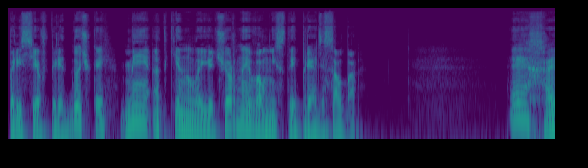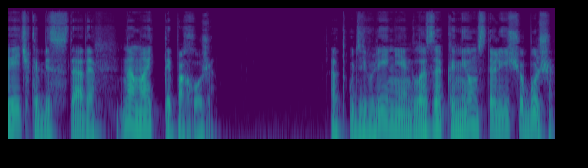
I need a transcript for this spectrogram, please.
Присев перед дочкой, Мея откинула ее черные волнистые пряди со лба. «Эх, овечка без стада, на мать ты похожа». От удивления глаза камеом стали еще больше,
